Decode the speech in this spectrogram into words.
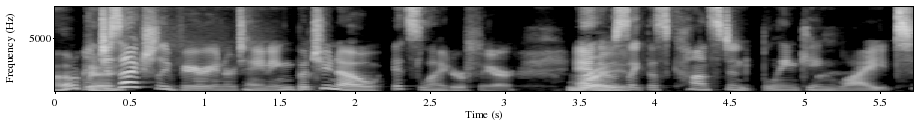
Okay. which is actually very entertaining, but you know, it's lighter fare. And right. it was like this constant blinking light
